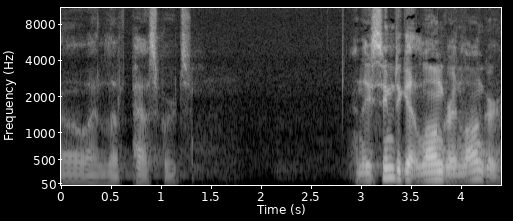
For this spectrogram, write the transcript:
oh, I love passwords. And they seem to get longer and longer.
